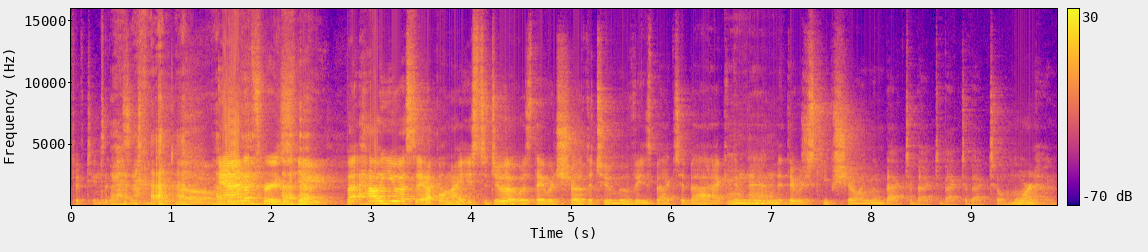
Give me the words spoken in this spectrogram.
15 minutes into the movie. Oh, And- that's very sweet. Yeah. But how USA Up All Night used to do it was they would show the two movies back to back, and Mm-hmm. then they would just keep showing them back to back to back to back till morning.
